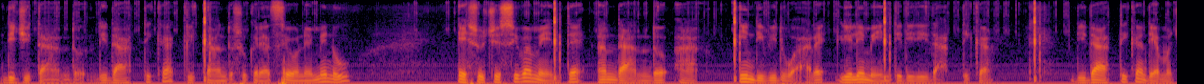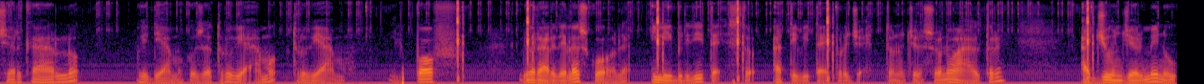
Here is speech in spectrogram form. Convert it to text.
digitando didattica, cliccando su creazione menu e successivamente andando a individuare gli elementi di didattica. Didattica, andiamo a cercarlo, vediamo cosa troviamo, troviamo il POF, gli orari della scuola, i libri di testo, attività e progetto, non ce ne sono altri, aggiunge il menu,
